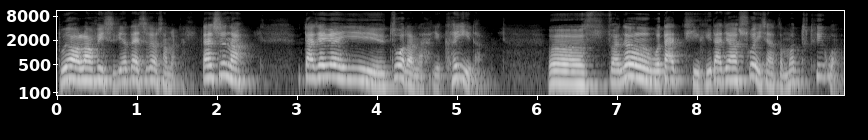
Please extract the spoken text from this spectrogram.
不要浪费时间在这上面。但是呢，大家愿意做的呢，也可以的。呃，反正我大体给大家说一下怎么推广。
